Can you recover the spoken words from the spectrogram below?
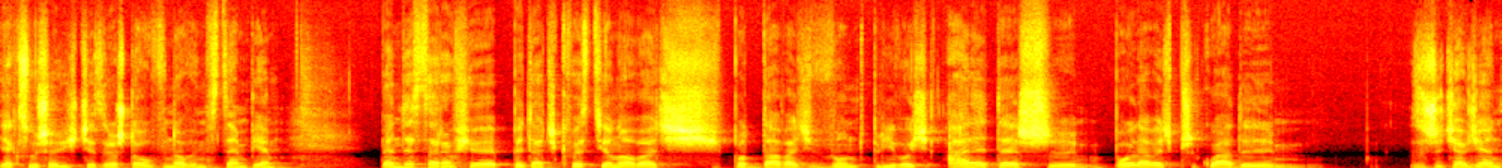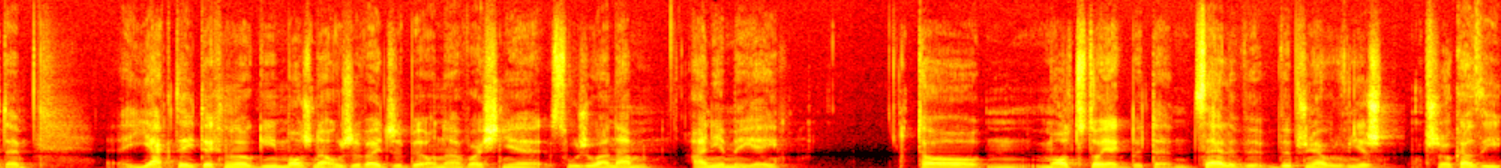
Jak słyszeliście zresztą w nowym wstępie, Będę starał się pytać, kwestionować, poddawać wątpliwość, ale też y, podawać przykłady z życia wzięte, jak tej technologii można używać, żeby ona właśnie służyła nam, a nie my jej. To mm, motto, jakby ten cel wybrzmiał również przy okazji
